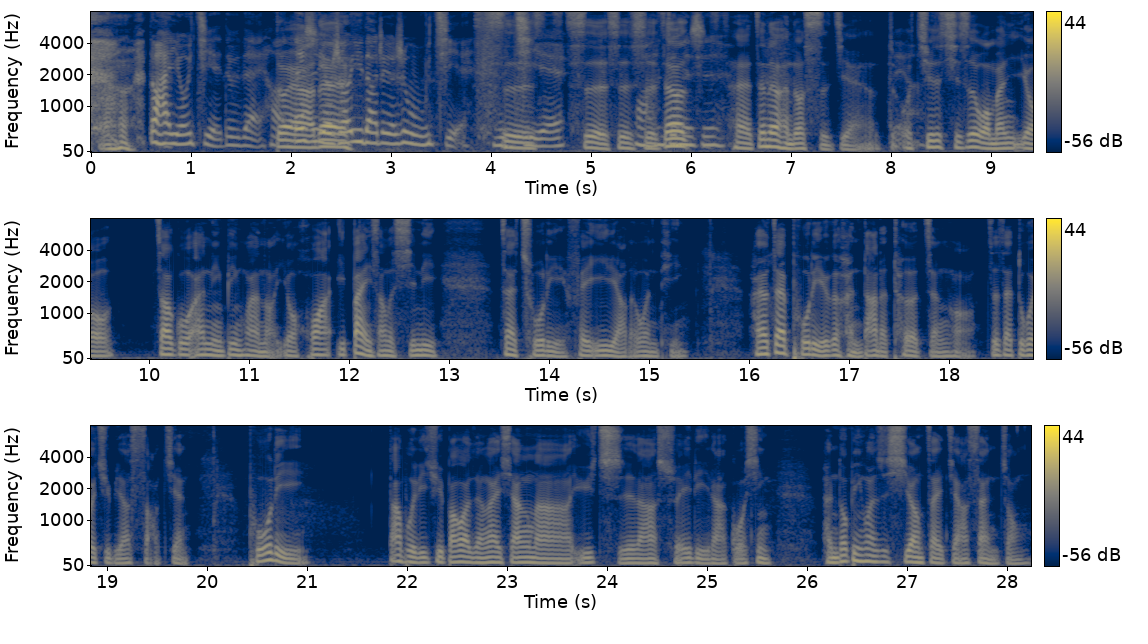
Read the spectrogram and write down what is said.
都还有解，对不对？哈对啊但是有时候遇到这个是无解、死是结，是是是，真这的是哎，真的有很多死结。我其实其实我们有照顾安宁病患呢，有花一半以上的心力在处理非医疗的问题。还有在普里有一个很大的特征哈、这在都会区比较少见。普里大埔地区，包括仁爱乡啦、鱼池啦、水里啦、国信，很多病患是希望在家善终，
